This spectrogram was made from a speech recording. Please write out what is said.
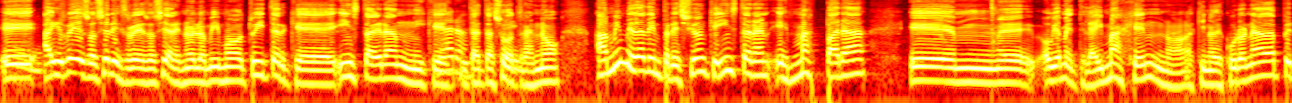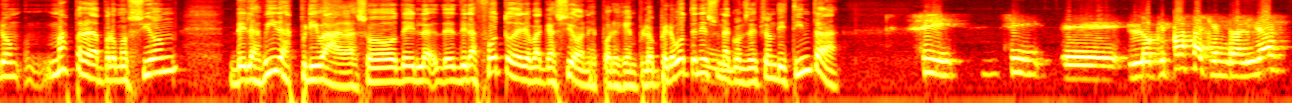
Hay redes sociales y redes sociales. No es lo mismo Twitter que Instagram ni que tantas otras, ¿no? A mí me da la impresión que Instagram es más para, em, eh, obviamente, la imagen, no, aquí no descubro nada, pero más para la promoción de las vidas privadas o de la, de, la foto de vacaciones, por ejemplo. ¿Pero vos tenés una concepción distinta? Sí, sí. Eh, lo que pasa que en realidad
